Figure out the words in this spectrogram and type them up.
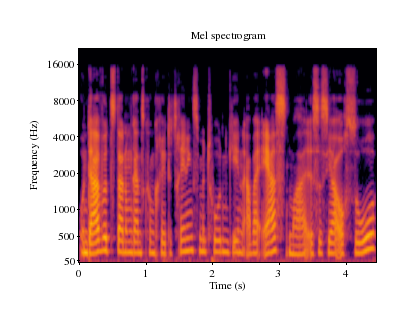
Und da wird es dann um ganz konkrete Trainingsmethoden gehen. Aber erstmal ist es ja auch so,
